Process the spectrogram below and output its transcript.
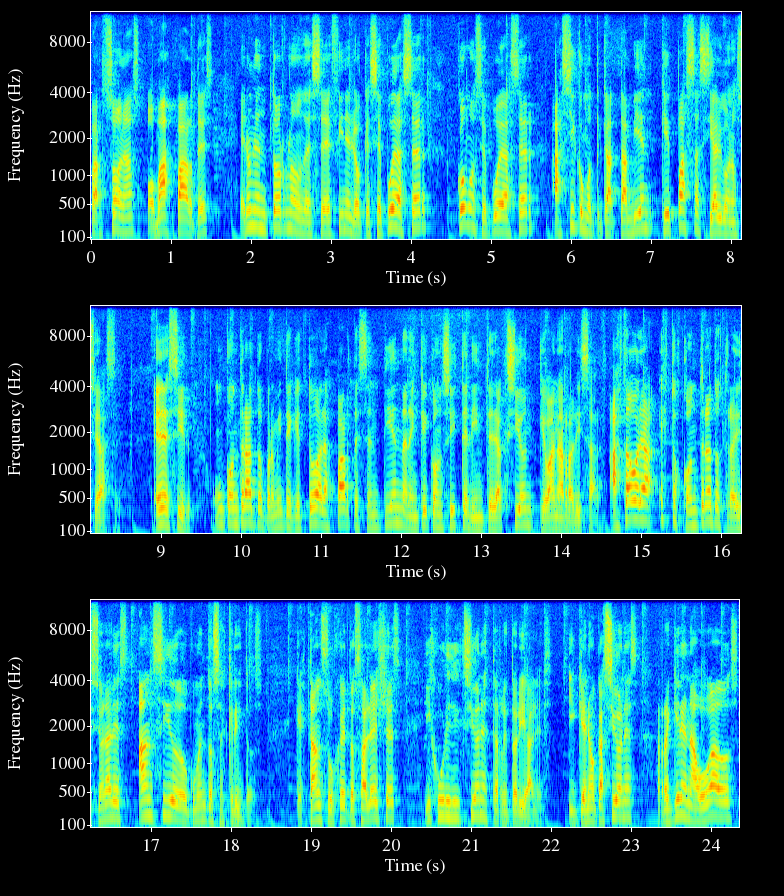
personas o más partes en un entorno donde se define lo que se puede hacer cómo se puede hacer, así como también qué pasa si algo no se hace. Es decir, un contrato permite que todas las partes entiendan en qué consiste la interacción que van a realizar. Hasta ahora, estos contratos tradicionales han sido documentos escritos, que están sujetos a leyes y jurisdicciones territoriales, y que en ocasiones requieren abogados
